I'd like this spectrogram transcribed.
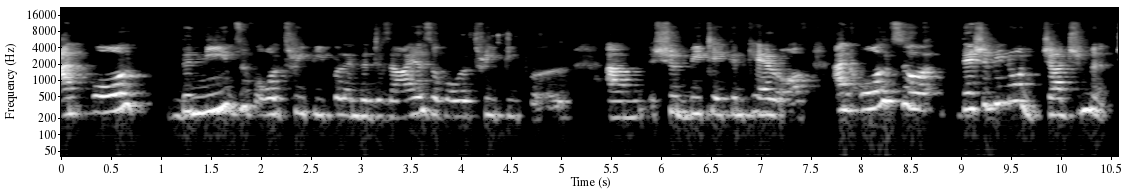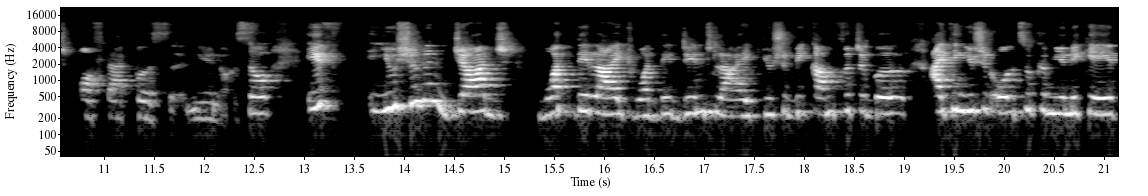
and all the needs of all three people and the desires of all three people um, should be taken care of. And also there should be no judgment of that person you know. So if you shouldn't judge what they liked, what they didn't like. You should be comfortable. I think you should also communicate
